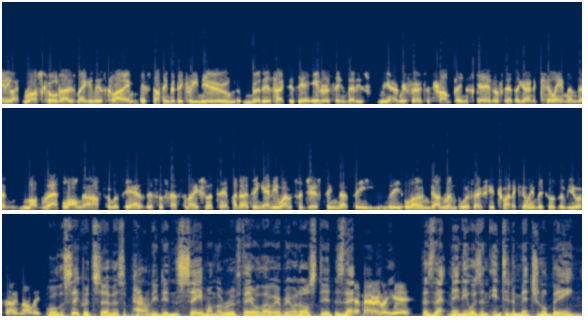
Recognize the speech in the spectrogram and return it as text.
Anyway, Ross Coulthard is making this claim. It's nothing particularly new, but in fact, it's interesting that he's you know, referred to Trump being scared of that they're going to kill him, and then not that long afterwards he has this assassination attempt. I don't think anyone's suggesting that the, the lone gunman was actually trying to kill him because of UFO knowledge. Well, the Secret Service apparently didn't see him on the roof there, although everyone else did. Does that apparently, mean, yeah. Does that mean he was an interdimensional being?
